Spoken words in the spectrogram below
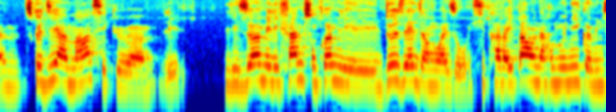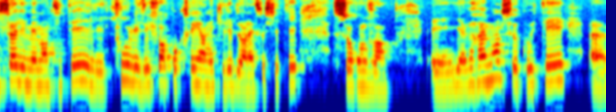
euh, ce que dit Ama c'est que les les hommes et les femmes sont comme les deux ailes d'un oiseau. S'ils travaillent pas en harmonie comme une seule et même entité, tous les efforts pour créer un équilibre dans la société seront vains. Et il y a vraiment ce côté euh,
